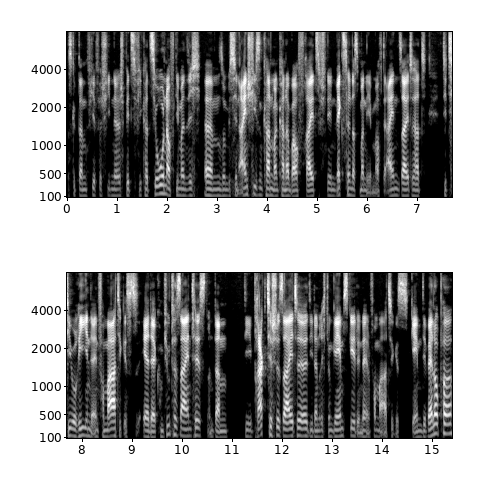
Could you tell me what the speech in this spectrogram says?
es gibt dann vier verschiedene Spezifikationen, auf die man sich ähm, so ein bisschen einschließen kann. Man kann aber auch frei zwischen denen wechseln, dass man eben auf der einen Seite hat, die Theorie in der Informatik ist eher der Computer Scientist und dann die praktische Seite, die dann Richtung Games geht in der Informatik, ist Game Developer,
